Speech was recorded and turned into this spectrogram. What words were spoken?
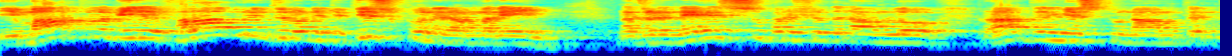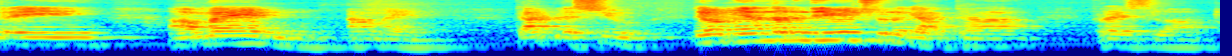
ఈ మాటలు మీరే ఫలాభివృద్ధిలోనికి తీసుకొని రమ్మని నజరుడైన యేసు పరిశుద్ధ నామంలో ప్రార్థన చేస్తున్నాము తండ్రి. Amen. Amen. God bless you. దేవుడు మీ అందరిని దీవించును గాక. ప్రైజ్ లాట్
